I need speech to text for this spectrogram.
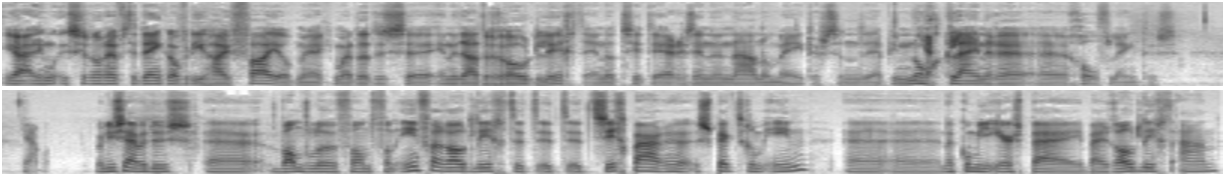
Ja, ik, ik zit nog even te denken over die hi-fi opmerking, maar dat is eh, inderdaad rood licht en dat zit ergens in de nanometers. Dan heb je nog Ja. kleinere eh, golflengtes. Maar nu zijn we dus eh, wandelen van, van infrarood licht, het, het, het zichtbare spectrum in. Eh, eh, dan kom je eerst bij, bij rood licht aan.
